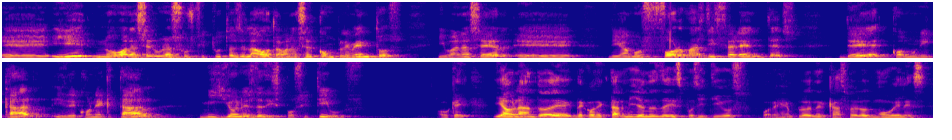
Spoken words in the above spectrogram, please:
y no van a ser unas sustitutas de la otra, van a ser complementos y van a ser, digamos, formas diferentes de comunicar y de conectar millones de dispositivos. Ok, y hablando de, de, conectar millones de dispositivos, por ejemplo, en el caso de los móviles,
